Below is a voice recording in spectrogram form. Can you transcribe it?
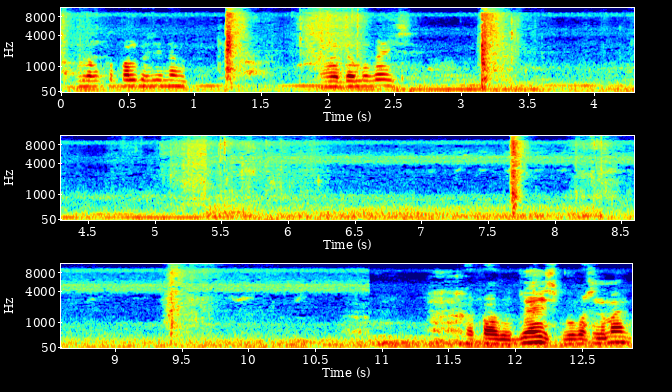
Sobrang kapal kasi ng mga damo guys. Kapagod guys, bukas naman.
